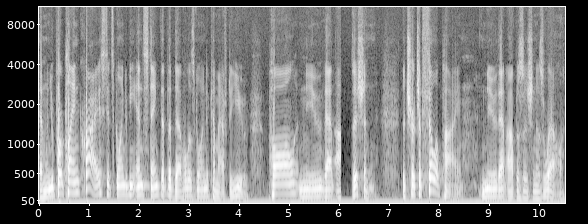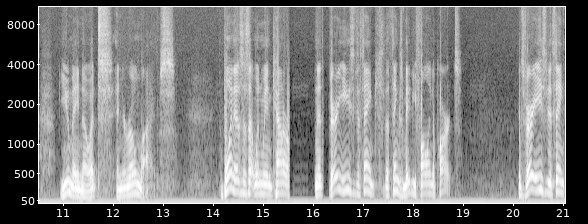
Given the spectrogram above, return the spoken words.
And when you proclaim Christ, it's going to be instinct that the devil is going to come after you. Paul knew that opposition. The church at Philippi knew that opposition as well. You may know it in your own lives. The point is, is that when we encounter, and it's very easy to think that things may be falling apart. It's very easy to think,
